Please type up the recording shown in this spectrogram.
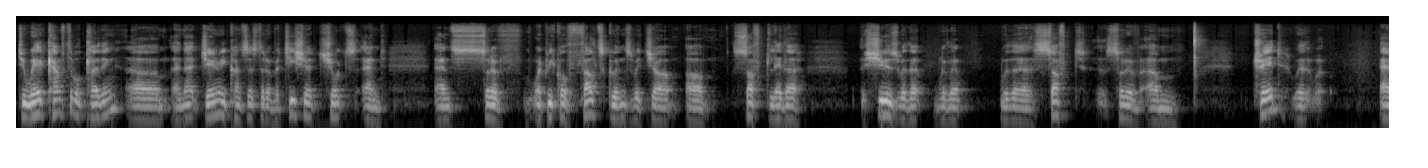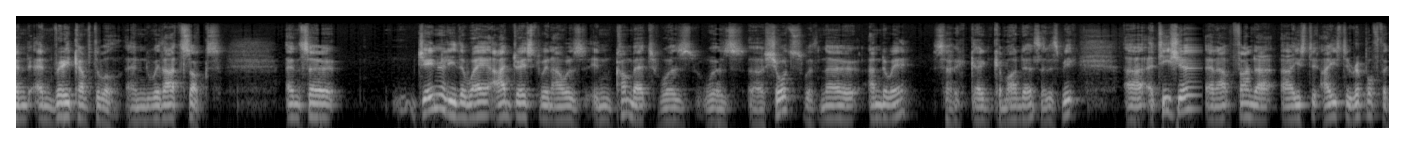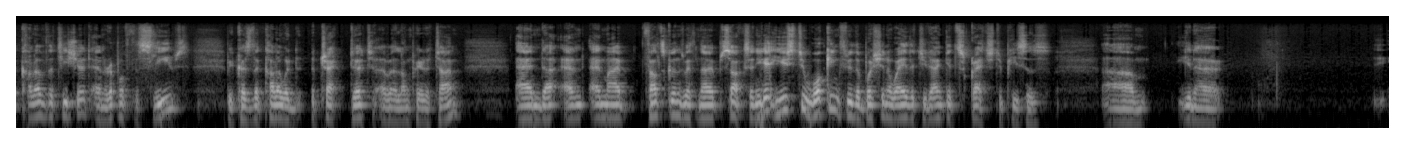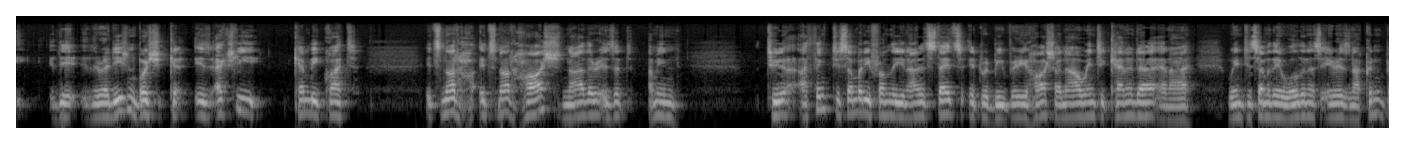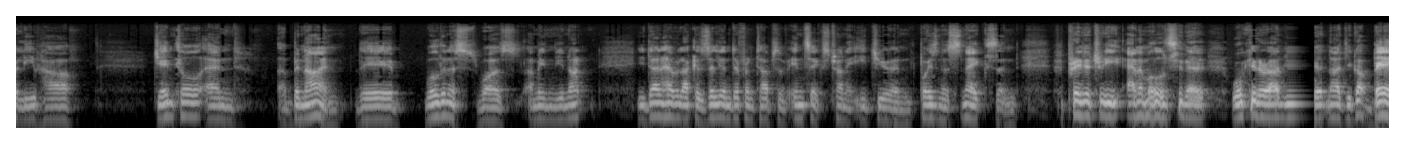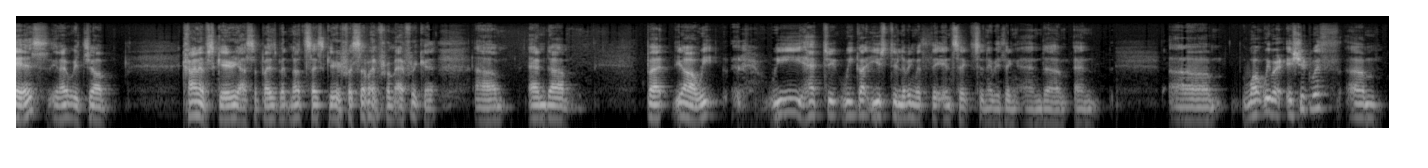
to wear comfortable clothing, um, and that generally consisted of a t-shirt, shorts, and and sort of what we call veldskoens, which are, are soft leather shoes with a with a with a soft sort of um, tread with and and very comfortable and without socks. And so generally the way I dressed when I was in combat was was uh, shorts with no underwear so going commando, so to speak. Uh, a t-shirt, and I found I, I used to I used to rip off the collar of the t-shirt and rip off the sleeves because the collar would attract dirt over a long period of time, and uh, and and my veldskoens with no socks. And you get used to walking through the bush in a way that you don't get scratched to pieces. Um, you know, the the Rhodesian bush is actually can be quite it's not it's not harsh neither is it i mean to i think to somebody from the united states it would be very harsh. I now went to canada and i went to some of their wilderness areas and i couldn't believe how gentle and uh, benign their wilderness was. I mean you're not you don't have like a zillion different types of insects trying to eat you and poisonous snakes and predatory animals, you know, walking around you at night. You've got bears, you know, which are kind of scary, I suppose, but not so scary for someone from Africa. Um, and um, but yeah, we we had to we got used to living with the insects and everything, and um, and um, what we were issued with um,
